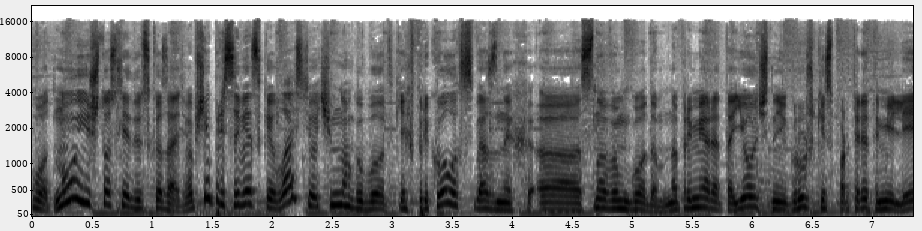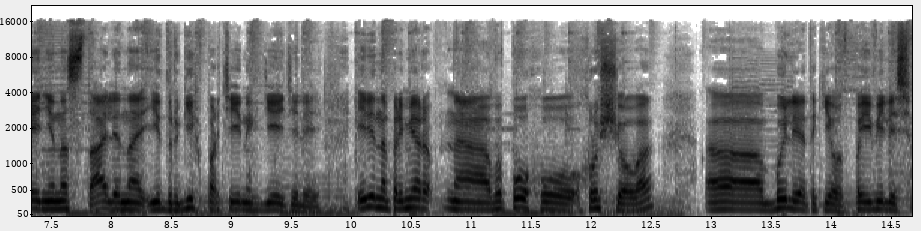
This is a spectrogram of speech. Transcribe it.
Вот, ну и что следует сказать? Вообще при советской власти очень много было таких приколов, связанных э, с Новым годом. Например, это елочные игрушки с портретами Ленина, Сталина и других партийных деятелей. Или, например, э, в эпоху Хрущева э, были такие вот, появились,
